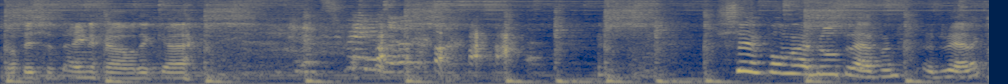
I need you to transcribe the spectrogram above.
Dat is het enige wat ik... Simpel maar doeltreffend. Het werkt.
